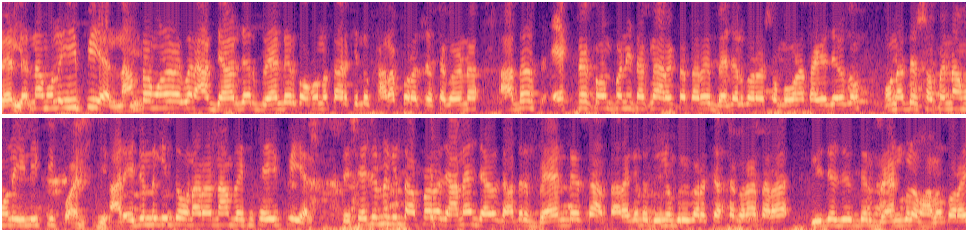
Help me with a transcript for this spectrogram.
ব্র্যান্ডের নাম হলো ইপিএল নামটা মনে রাখবেন আর যার যার ব্র্যান্ডের কখনো তার কিন্তু খারাপ করার চেষ্টা করে না। আদার্স একটা কোম্পানি থাকলে আরেকটা তার ভেজাল করার সম্ভাবনা থাকে। যেরকম ওনাদের শপের নাম হলো ইলেকট্রিক পয়েন্ট। আর এই জন্য কিন্তু ওনারা নাম রেখেছে ইপিএল তো সেই জন্য কিন্তু আপনারা জানেন যারা যাদের ব্র্যান্ডের তার তারা কিন্তু দুই নম্বরই করার চেষ্টা করে না তারা নিজেদের ব্র্যান্ডগুলো ভালো করার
